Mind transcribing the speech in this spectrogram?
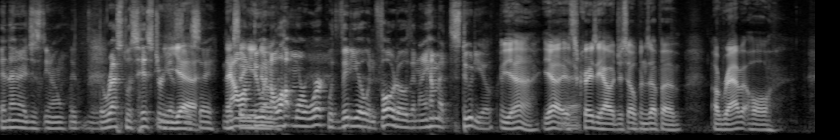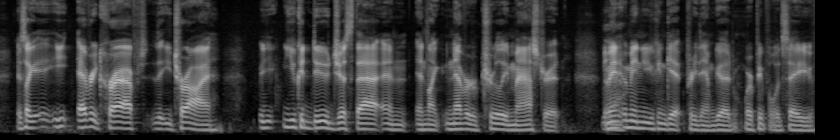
and then I just you know it, the rest was history, as Yeah. they say. Next now I'm doing know- a lot more work with video and photo than I am at the studio. Yeah, yeah, it's crazy how it just opens up a a rabbit hole. It's like e- every craft that you try, you, you could do just that and and like never truly master it. I mean, I mean, you can get pretty damn good where people would say you've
